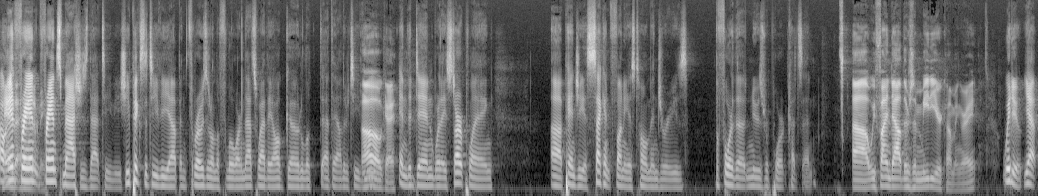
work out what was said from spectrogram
Oh, Hand and Fran. Fran smashes that TV. She picks the TV up and throws it on the floor, and that's why they all go to look at the other TV. Oh, okay. In the den where they start playing uh, Pangea's second funniest home injuries before the news report cuts in. Uh, we find out there's a meteor coming, right? We do, yep.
